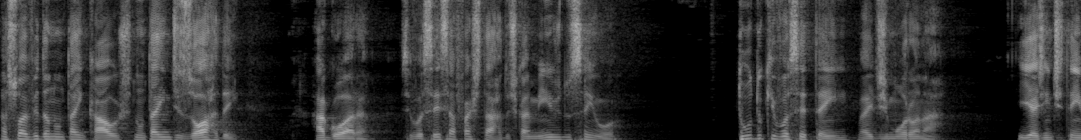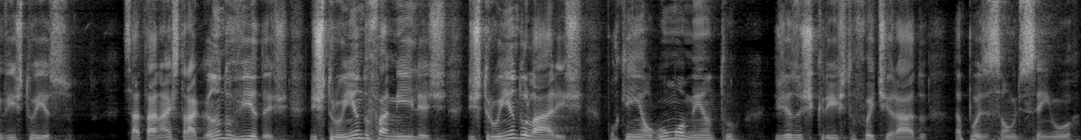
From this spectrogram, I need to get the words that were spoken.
a sua vida não está em caos, não está em desordem. Agora, se você se afastar dos caminhos do Senhor, tudo que você tem vai desmoronar. E a gente tem visto isso. Satanás tragando vidas, destruindo famílias, destruindo lares, porque em algum momento Jesus Cristo foi tirado da posição de Senhor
